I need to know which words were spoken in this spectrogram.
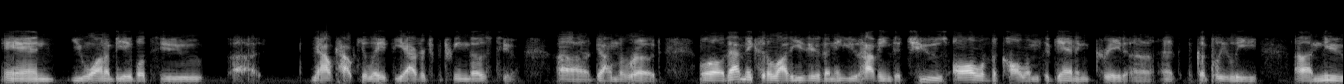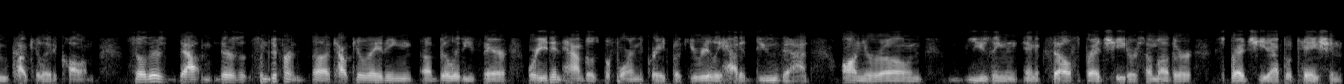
and you want to be able to uh, now calculate the average between those two uh, down the road. Well, that makes it a lot easier than you having to choose all of the columns again and create a, a completely uh, new calculated column. So there's that, there's some different uh, calculating abilities there where you didn't have those before in the gradebook. You really had to do that on your own using an Excel spreadsheet or some other spreadsheet application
